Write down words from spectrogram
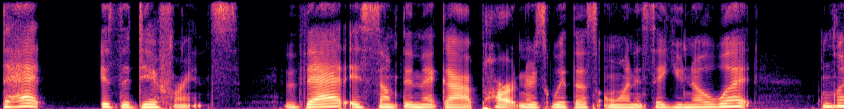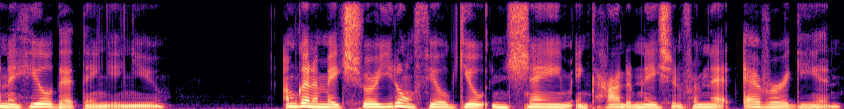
That is the difference. That is something that God partners with us on and say, you know what? I'm going to heal that thing in you. I'm going to make sure you don't feel guilt and shame and condemnation from that ever again.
